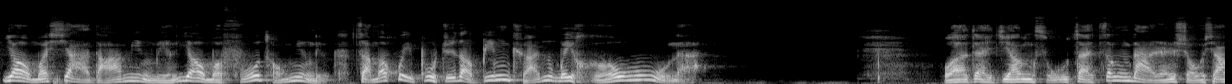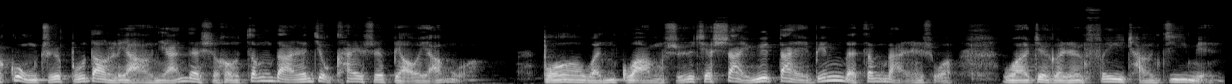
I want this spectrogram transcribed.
要么下达命令，要么服从命令，怎么会不知道兵权为何物呢？我在江苏，在曾大人手下供职不到两年的时候，曾大人就开始表扬我。博闻广识且善于带兵的曾大人说，我这个人非常机敏，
